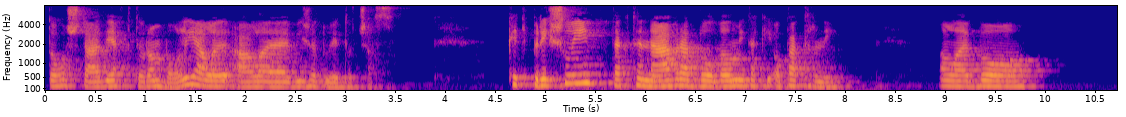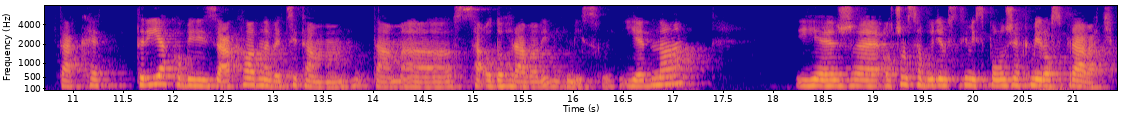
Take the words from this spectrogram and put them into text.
toho štádia, v ktorom boli, ale, ale vyžaduje to čas. Keď prišli, tak ten návrat bol veľmi taký opatrný, lebo také tri akoby základné veci tam, tam uh, sa odohrávali v ich mysli. Jedna je, že o čom sa budem s tými spolužiakmi rozprávať.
